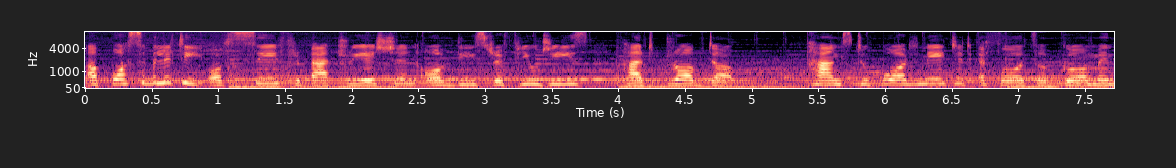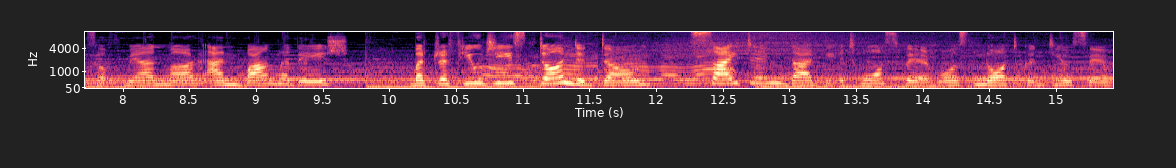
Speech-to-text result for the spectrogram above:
a possibility of safe repatriation of these refugees had propped up, thanks to coordinated efforts of governments of Myanmar and Bangladesh, but refugees turned it down, citing that the atmosphere was not conducive.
